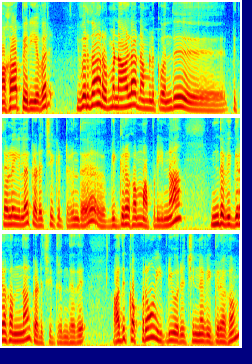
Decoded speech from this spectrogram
மகா பெரியவர் இவர் தான் ரொம்ப நாளாக நம்மளுக்கு வந்து பித்தளையில் கிடச்சிக்கிட்டு இருந்த விக்கிரகம் அப்படின்னா இந்த விக்கிரகம் தான் கிடச்சிட்டு இருந்தது. அதுக்கப்புறம் இப்படி ஒரு சின்ன விக்கிரகம்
